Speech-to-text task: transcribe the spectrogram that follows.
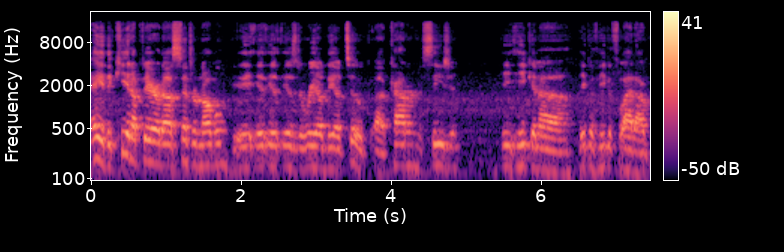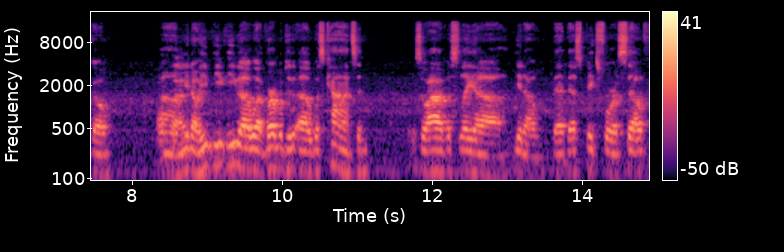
hey, the kid up there at uh, Central Noble is, is the real deal too. Uh, Connor Essegian, he he can uh he can he can flat out go. Um, Okay. you know, he he, he uh, what verbal to uh, Wisconsin, so obviously uh you know that that speaks for itself.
